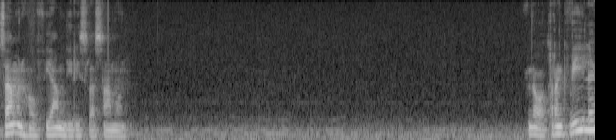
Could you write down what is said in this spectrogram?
Zamenhof jam diris la samon. No, tranquille,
